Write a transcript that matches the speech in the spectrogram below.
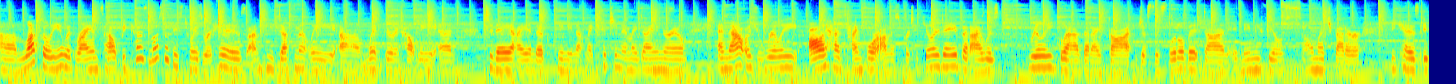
um, luckily with Ryan's help, because most of these toys were his, um, he definitely um, went through and helped me and today I end up cleaning up my kitchen and my dining room and that was really all I had time for on this particular day but I was really glad that I got just this little bit done. It made me feel so much better because it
